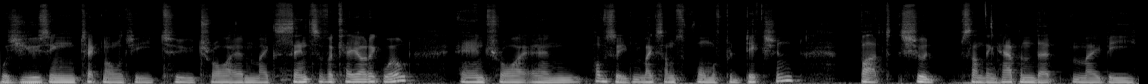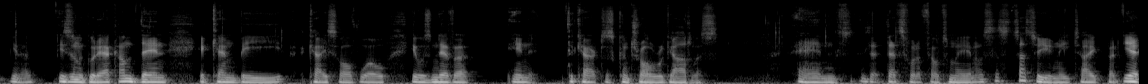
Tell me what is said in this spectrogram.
was using technology to try and make sense of a chaotic world and try and obviously make some form of prediction but should something happen that maybe you know isn't a good outcome, then it can be a case of well, it was never in the character's control regardless, and that, that's what it felt to me, and it was such a unique take. But yeah,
